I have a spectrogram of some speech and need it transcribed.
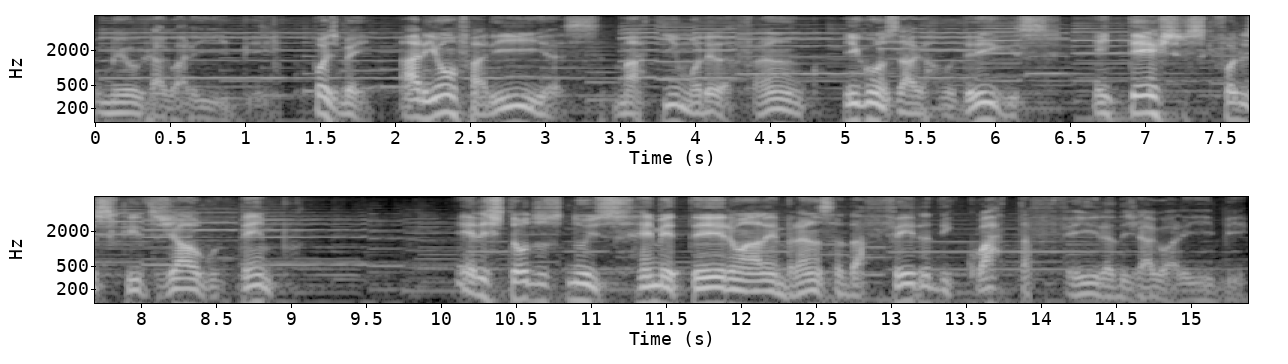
o meu Jaguaribe. Pois bem, Arion Farias, Martinho Moreira Franco e Gonzaga Rodrigues, em textos que foram escritos já há algum tempo, eles todos nos remeteram à lembrança da feira de quarta-feira de Jaguaribe,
